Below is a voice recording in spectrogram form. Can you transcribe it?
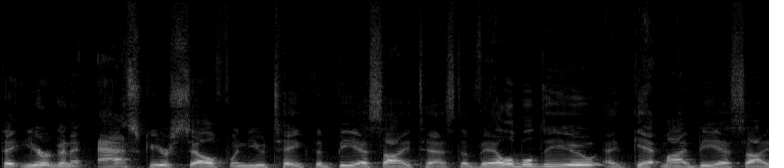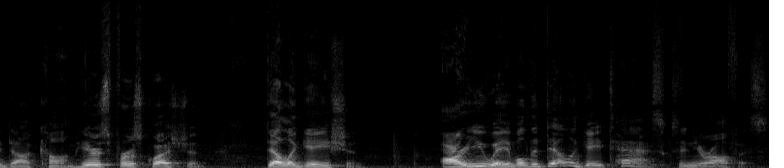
that you're going to ask yourself when you take the BSI test available to you at getmybsi.com. Here's first question delegation. Are you able to delegate tasks in your office?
